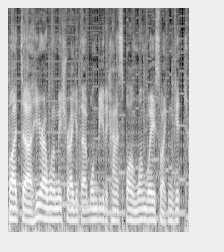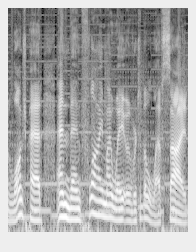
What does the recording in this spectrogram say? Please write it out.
But uh, here I want to make sure I get that one bee to kind of spawn one way so I can get to Launchpad and then fly my way over to the left side.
